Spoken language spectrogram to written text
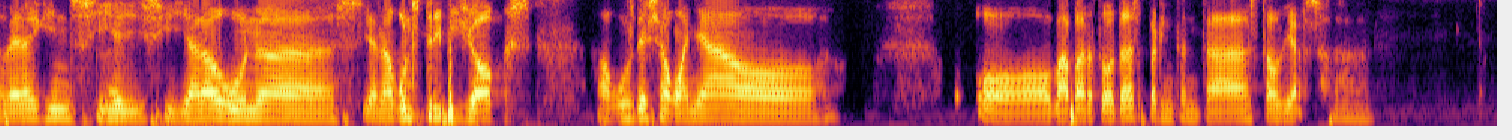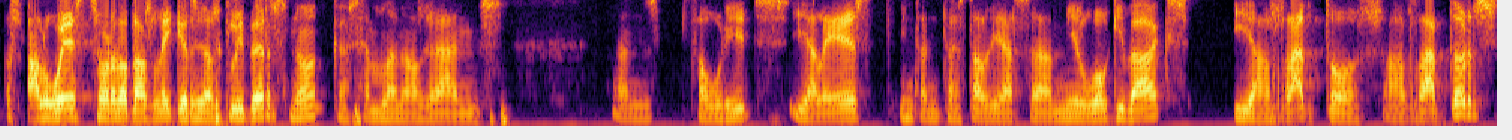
A veure quin, si, Clar. si hi ha, algunes, hi ha alguns tripijocs, algú es deixa guanyar o, o va per totes per intentar estalviar-se. A l'oest, sobretot els Lakers i els Clippers, no? que semblen els grans, grans favorits, i a l'est intentar estalviar-se Milwaukee Bucks i els Raptors. Els Raptors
